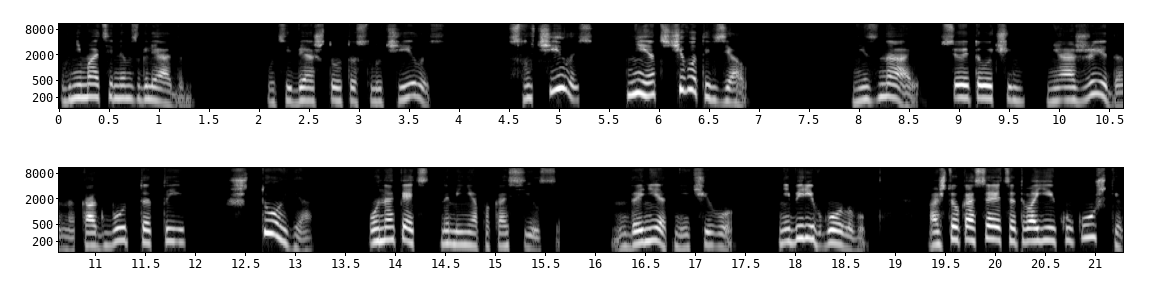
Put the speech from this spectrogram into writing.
внимательным взглядом. — У тебя что-то случилось? — Случилось? Нет, с чего ты взял? — Не знаю. Все это очень неожиданно, как будто ты... Что я? Он опять на меня покосился. — Да нет, ничего. Не бери в голову. А что касается твоей кукушки,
